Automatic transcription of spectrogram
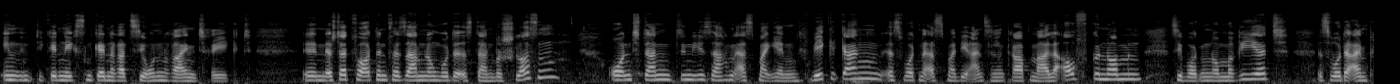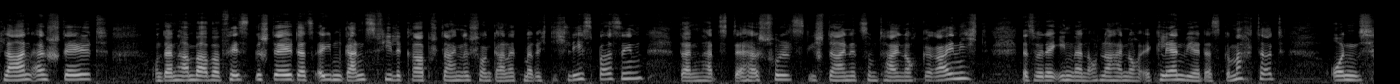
in die nächsten Generationen reinträgt. In der Stadtverordnetenversammlung wurde es dann beschlossen und dann sind die Sachen erstmal ihren Weg gegangen. Es wurden erstmal die einzelnen Grabmale aufgenommen, sie wurden nummeriert, es wurde ein Plan erstellt. Und dann haben wir aber festgestellt, dass eben ganz viele Grabsteine schon gar nicht mehr richtig lesbar sind. Dann hat der Herr Schulz die Steine zum Teil noch gereinigt. Das wird er Ihnen dann auch nachher noch erklären, wie er das gemacht hat. Und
